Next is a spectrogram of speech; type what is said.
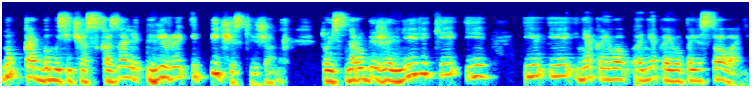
ну, как бы мы сейчас сказали, лироэпический жанр, то есть на рубеже лирики и, и, и некоего, некоего повествования.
